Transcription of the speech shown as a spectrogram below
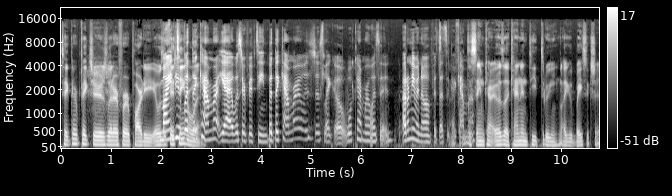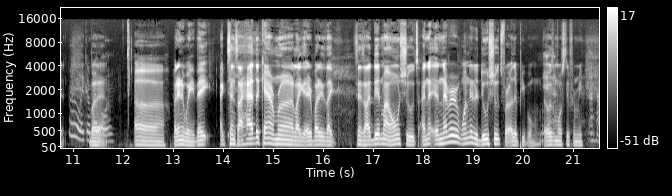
take her pictures with her for a party. It was a Mind 15 you, but the what? camera, yeah, it was her 15. But the camera was just like, oh, what camera was it? I don't even know if it, that's a good found camera. The same camera. It was a Canon T3, like basic shit. Oh, like a But- rebel. Uh, but anyway, they like, since I had the camera, like everybody like since I did my own shoots, I, ne- I never wanted to do shoots for other people. It was mostly for me. Uh-huh.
